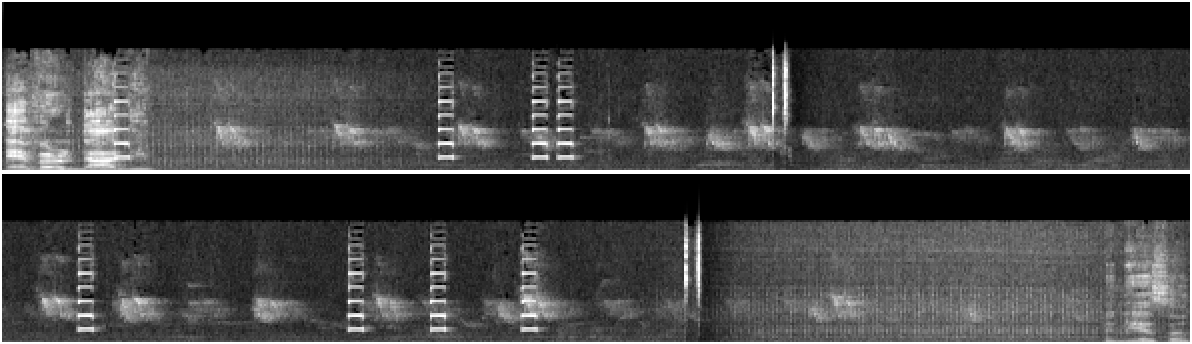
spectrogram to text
É verdade. Beleza.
